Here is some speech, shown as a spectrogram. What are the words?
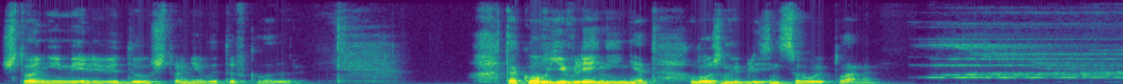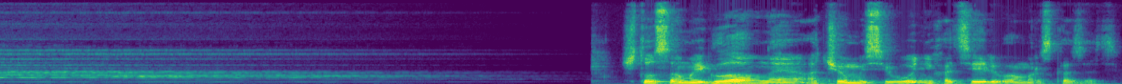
что они имели в виду, что они в это вкладывали. Такого явления нет. Ложное близнецовое пламя. Что самое главное, о чем мы сегодня хотели вам рассказать?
